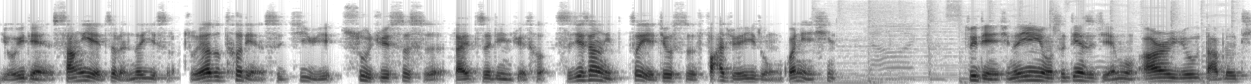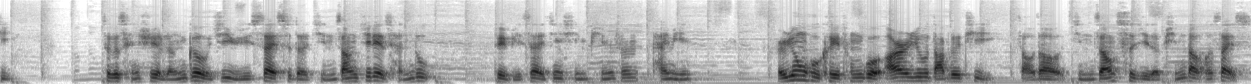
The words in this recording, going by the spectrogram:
有一点商业智能的意思了。主要的特点是基于数据事实来制定决策，实际上这也就是发掘一种关联性。最典型的应用是电视节目 RUWT，这个程序能够基于赛事的紧张激烈程度，对比赛进行评分排名。而用户可以通过 RUWT 找到紧张刺激的频道和赛事，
